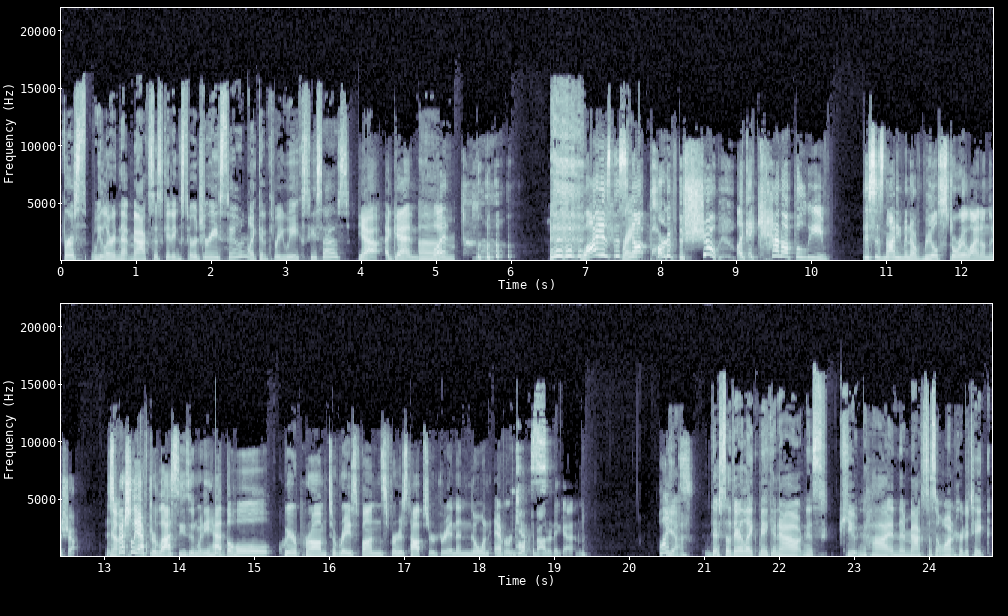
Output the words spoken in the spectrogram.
First, we learn that Max is getting surgery soon, like in three weeks, he says. yeah, again, Um, what? Why is this Right. not part of the show? Like, I cannot believe this is not even a real storyline on the show. No. Especially after last season when he had the whole queer prom to raise funds for his top surgery and then no one ever talked Yes. about it again. What? Yeah. They're, so they're like making out and it's cute and hot. And then Max doesn't want her to take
